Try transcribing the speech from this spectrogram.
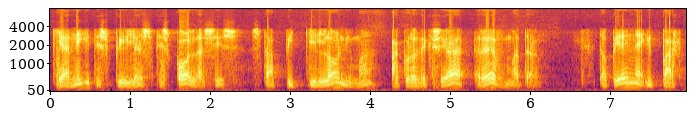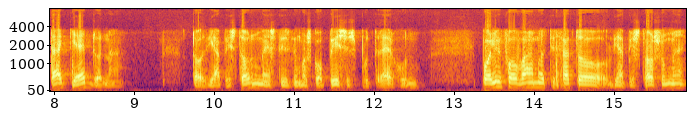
και ανοίγει τις πύλες της κόλασης στα ποικιλώνυμα ακροδεξιά ρεύματα τα οποία είναι υπαρκτά και έντονα. Το διαπιστώνουμε στις δημοσκοπήσεις που τρέχουν. Πολύ φοβάμαι ότι θα το διαπιστώσουμε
